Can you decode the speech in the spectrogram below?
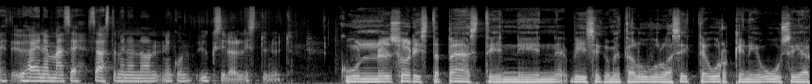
Et yhä enemmän se säästäminen on niin kuin yksilöllistynyt. Kun sodista päästiin, niin 50-luvulla sitten urkeni uusia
